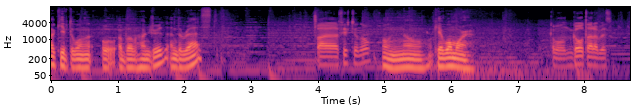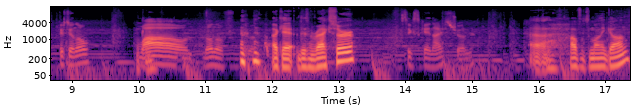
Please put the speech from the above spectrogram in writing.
I'll keep the one o- above 100 and the rest. Fi- 50 no? Oh no. Okay, one more. Come on, go Tarabes. 50 no? Wow, none of Okay, this some Raxer. 6k, nice, surely. Uh, half of the money gone.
